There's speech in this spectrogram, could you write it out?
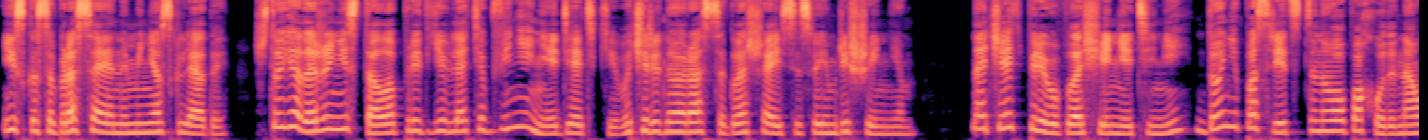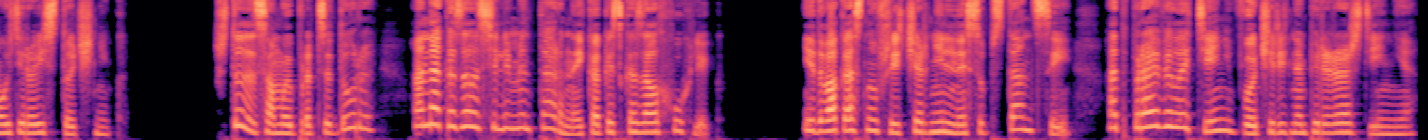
искоса бросая на меня взгляды, что я даже не стала предъявлять обвинения дядьке, в очередной раз соглашаясь со своим решением. Начать перевоплощение теней до непосредственного похода на озеро Источник. Что до самой процедуры, она оказалась элементарной, как и сказал Хухлик едва коснувшись чернильной субстанции, отправила тень в очередь на перерождение,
